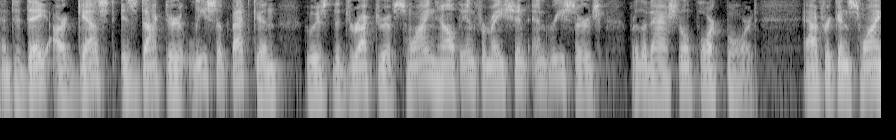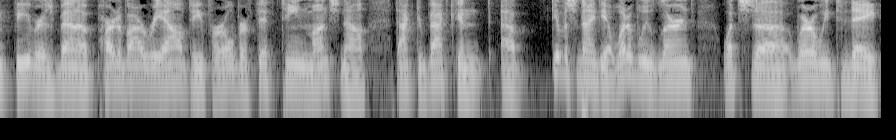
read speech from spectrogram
and today our guest is Dr. Lisa Becton, who is the Director of Swine Health Information and Research for the National Pork Board. African swine fever has been a part of our reality for over 15 months now. Dr. Becton, uh, give us an idea. What have we learned? What's uh, where are we today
